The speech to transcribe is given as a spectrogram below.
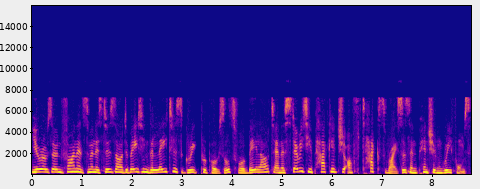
Eurozone finance ministers are debating the latest Greek proposals for a bailout and austerity package of tax rises and pension reforms.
